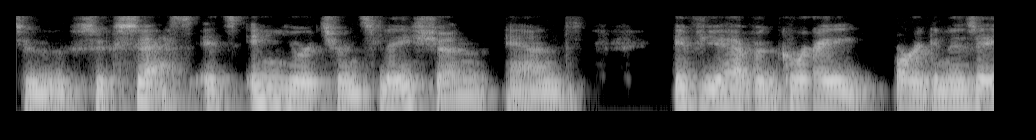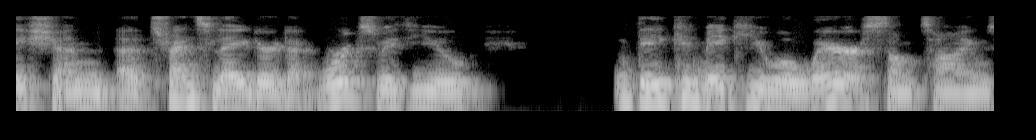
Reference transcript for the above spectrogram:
to success. It's in your translation. And if you have a great organization a translator that works with you they can make you aware sometimes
